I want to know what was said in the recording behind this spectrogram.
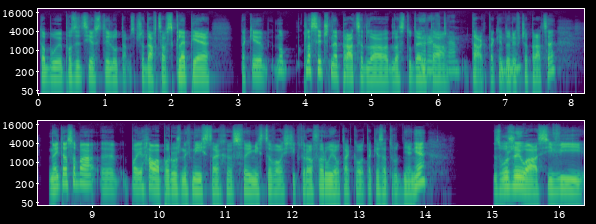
to były pozycje w stylu tam sprzedawca w sklepie, takie no, klasyczne prace dla, dla studenta. Dorywcze. Tak, takie mhm. dorywcze prace. No i ta osoba e, pojechała po różnych miejscach w swojej miejscowości, które oferują tako, takie zatrudnienie. Złożyła CV,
